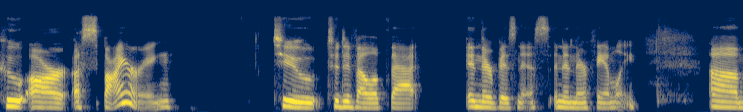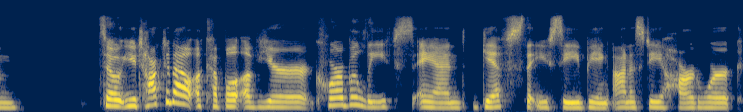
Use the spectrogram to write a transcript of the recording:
who are aspiring to to develop that in their business and in their family. Um, so, you talked about a couple of your core beliefs and gifts that you see being honesty, hard work,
